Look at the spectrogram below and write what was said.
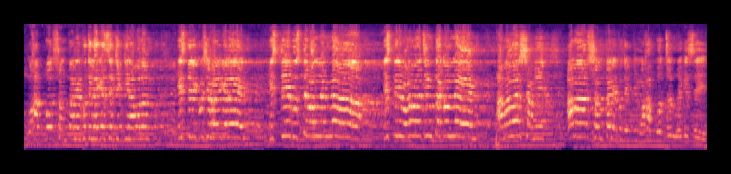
মোহাব্বত সন্তানের প্রতি লেগেছে, ঠিক কিনা বলুন? স্ত্রী খুশি হয়ে গেলেন। স্ত্রী বুঝতে পারলেন না। স্ত্রী মনে চিন্তা করলেন আমার স্বামীর আমার সন্তানের প্রতি একটি মহাব্বত জন্মে গেছে।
